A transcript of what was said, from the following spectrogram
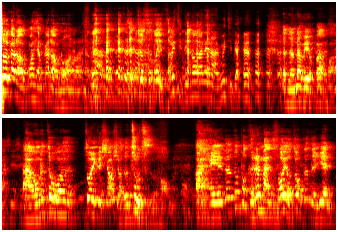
这个老光想个老暖，这 就是会长。每几天都安尼啦，每。那那没有办法。啊，我们做过做一个小小的住持吼，哎，呀都不可能满所有众生的愿，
